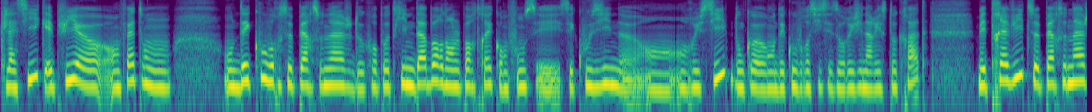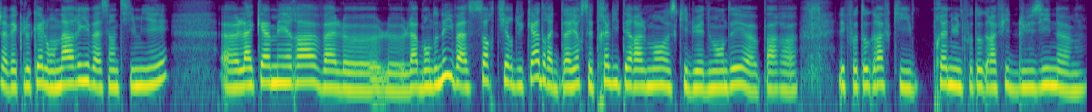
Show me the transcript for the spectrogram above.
classique. Et puis en fait, on, découvre ce personnage de Kropotkin d'abord dans le portrait qu'en font ses, cousines euh, en, Russie. Donc euh, on découvre aussi ses origines aristocrates. Mais très vite, ce personnage avec lequel on arrive à s'intimier, euh, la caméra va l'abandonner, il va sortir du cadre. D'ailleurs, c'est très littéralement ce qui lui est demandé par les photographes qui prennent une photographie de l'usine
